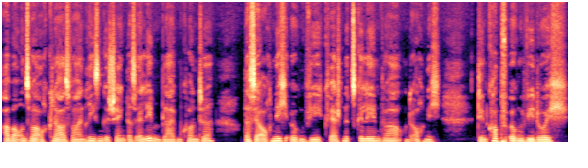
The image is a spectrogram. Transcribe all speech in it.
Aber uns war auch klar, es war ein Riesengeschenk, dass er leben bleiben konnte, dass er auch nicht irgendwie querschnittsgelähmt war und auch nicht den Kopf irgendwie durch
